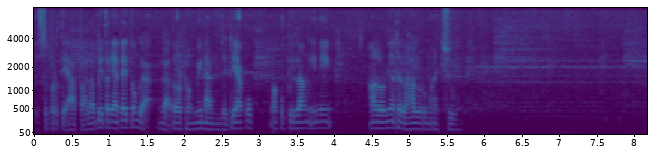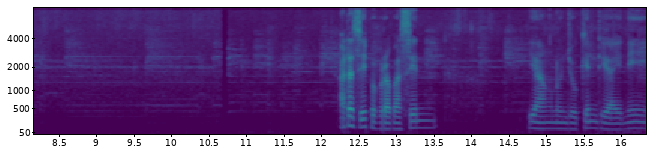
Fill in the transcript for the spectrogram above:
seperti apa. Tapi ternyata itu nggak nggak terlalu dominan. Jadi aku aku bilang ini alurnya adalah alur maju. Ada sih beberapa scene yang nunjukin dia ini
